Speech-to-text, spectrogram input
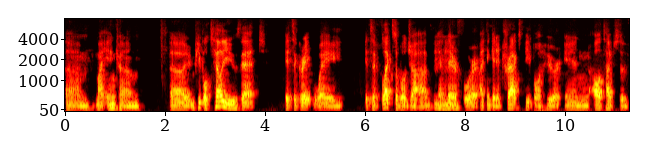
um, my income uh, people tell you that it's a great way it's a flexible job Mhm. and therefore i think it attracts people who are in all types of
